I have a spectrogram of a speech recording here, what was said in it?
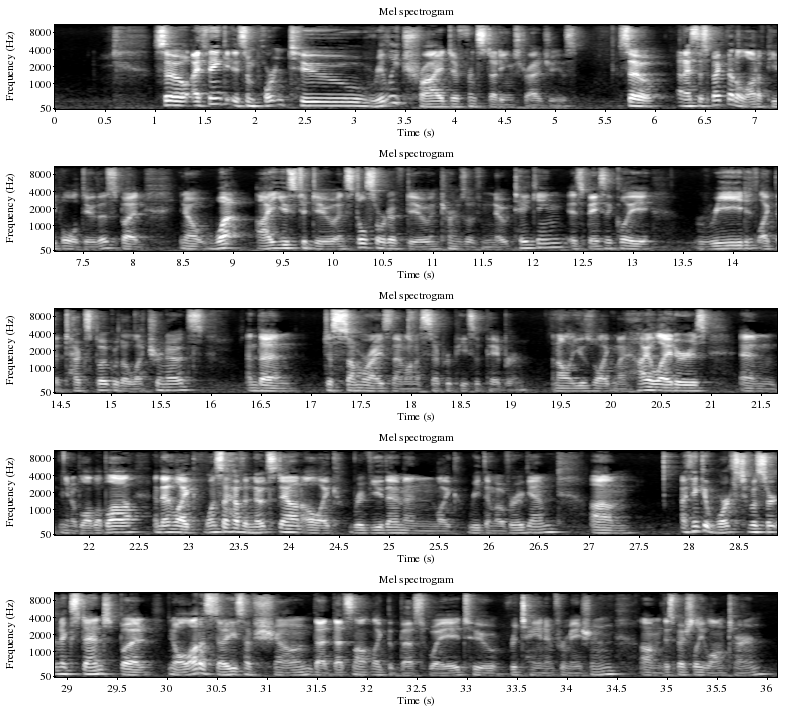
So I think it's important to really try different studying strategies. So, and I suspect that a lot of people will do this, but you know, what I used to do and still sort of do in terms of note taking is basically read like the textbook or the lecture notes and then just summarize them on a separate piece of paper. And I'll use like my highlighters and you know blah blah blah. And then like once I have the notes down, I'll like review them and like read them over again. Um, I think it works to a certain extent, but you know a lot of studies have shown that that's not like the best way to retain information, um, especially long term.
